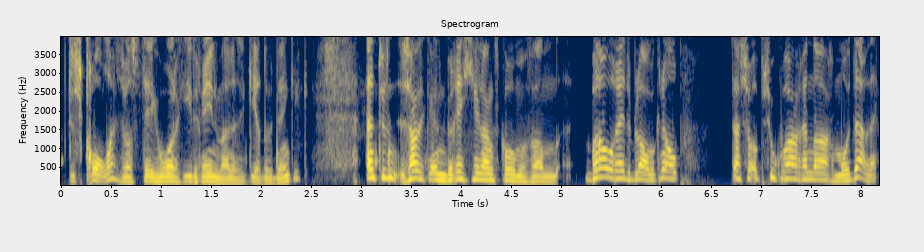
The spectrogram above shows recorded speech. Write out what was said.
te scrollen. Zoals tegenwoordig iedereen wel eens een keer doet, denk ik. En toen zag ik een berichtje langskomen van Brouwerij de Blauwe Knoop. Dat ze op zoek waren naar modellen.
